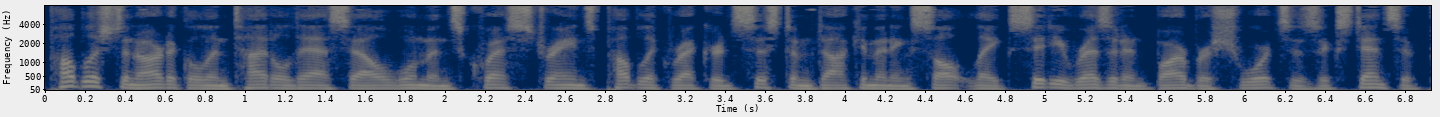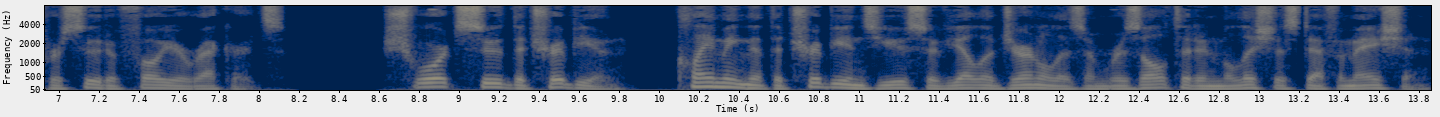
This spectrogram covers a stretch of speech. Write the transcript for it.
published an article entitled SL Woman's Quest Strains Public Record System documenting Salt Lake City resident Barbara Schwartz's extensive pursuit of FOIA records. Schwartz sued the Tribune, claiming that the Tribune's use of yellow journalism resulted in malicious defamation,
